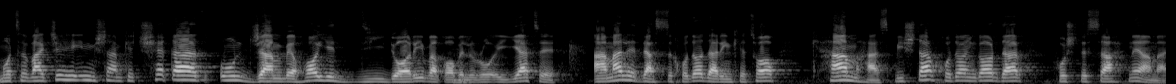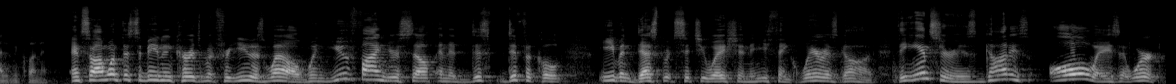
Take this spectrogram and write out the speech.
متوجه این میشم که چقدر اون جنبه های دیداری و قابل رؤیت عمل دست خدا در این کتاب کم هست بیشتر خدا انگار در پشت صحنه عمل می‌کنه And so I want this to be an encouragement for you as well. When you find yourself in a dis- difficult, even desperate situation and you think, Where is God? The answer is God is always at work,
